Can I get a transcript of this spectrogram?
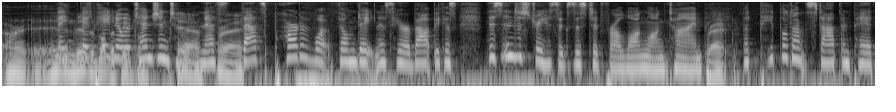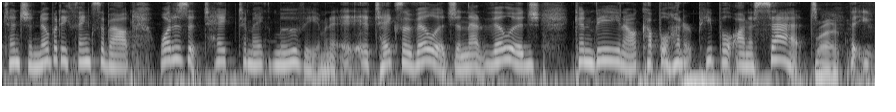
are is they, they pay no people? attention to it, and that's right. that's part of what Film Dayton is here about because this industry has existed for a long, long time. Right. But people don't stop and pay attention. Nobody thinks about what does it take to make a movie. I mean, it, it takes a village, and that village can be you know a couple hundred people on a set. Right. That you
